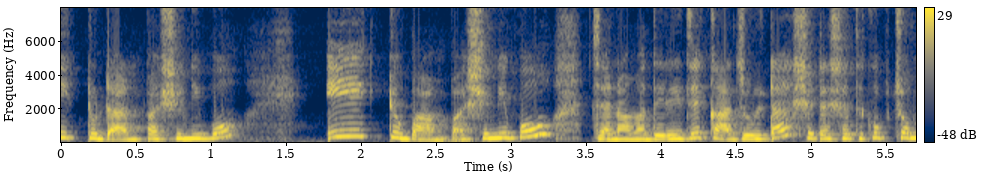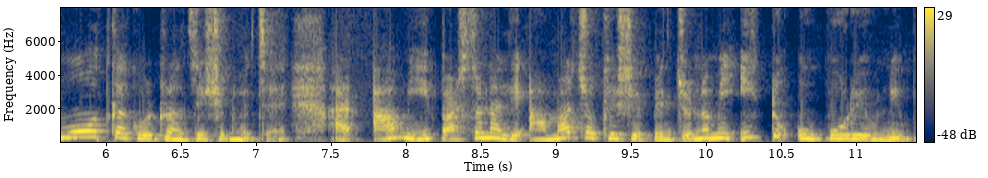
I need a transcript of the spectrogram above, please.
একটু ডান পাশে নিব। একটু বাম পাশে নিব, যেন আমাদের এই যে কাজলটা, সেটার সাথে খুব চমৎকার করে ট্রানজিশন হয়ে যায়। আর আমি পার্সোনালি আমার চোখের শেপের জন্য আমি একটু উপরেও নেব।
